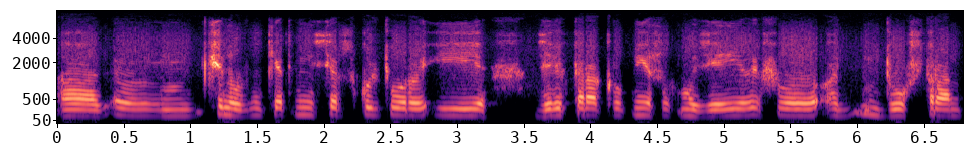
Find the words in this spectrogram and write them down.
чиновники от Министерства культуры и директора крупнейших музеев двух стран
